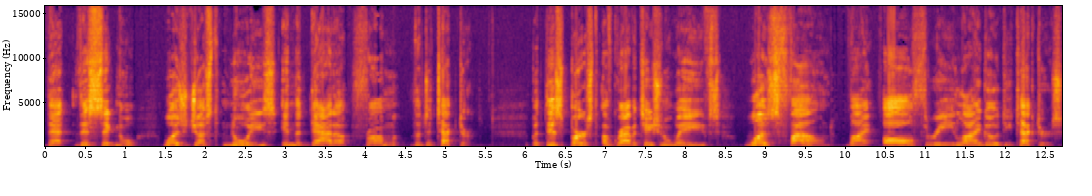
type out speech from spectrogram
that this signal was just noise in the data from the detector. But this burst of gravitational waves was found by all three LIGO detectors,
